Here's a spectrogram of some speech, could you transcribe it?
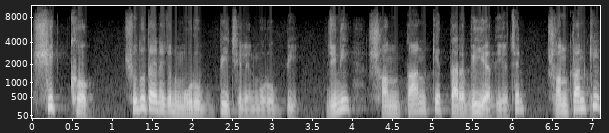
শিক্ষক। শুধু তাই একজন মুরব্বী ছিলেন, মুরব্বী। যিনি সন্তানকে তার বিয়া দিয়েছেন, সন্তানকে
